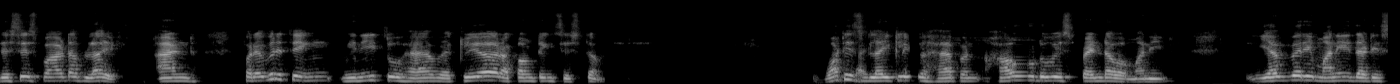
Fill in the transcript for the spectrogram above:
this is part of life. And for everything, we need to have a clear accounting system. What is Right. likely to happen? How do we spend our money? every money that is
